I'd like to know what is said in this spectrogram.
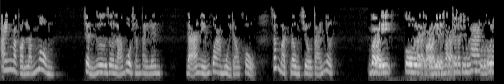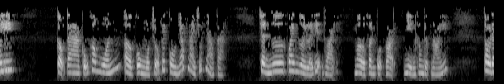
anh mà còn lắm mồm... Trần Ngư giơ lá bùa trong tay lên. Đã nếm qua mùi đau khổ, sắc mặt đồng chiều tái nhợt. Vậy, cô lại gọi điện thoại cho chú hai của tôi đi. Cậu ta cũng không muốn ở cùng một chỗ với cô nhóc này chút nào cả. Trần Ngư quay người lấy điện thoại, mở phần cuộc gọi, nhịn không được nói. Tôi đã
